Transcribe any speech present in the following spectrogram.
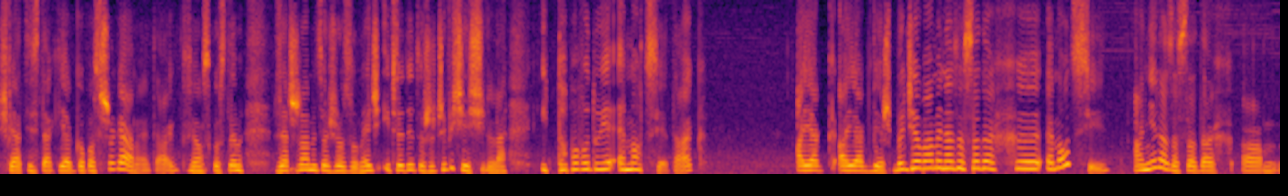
świat jest taki, jak go postrzegamy, tak? W związku z tym zaczynamy coś rozumieć i wtedy to rzeczywiście jest silne. I to powoduje emocje, tak? A jak, a jak wiesz, my działamy na zasadach e, emocji, a nie na zasadach em,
